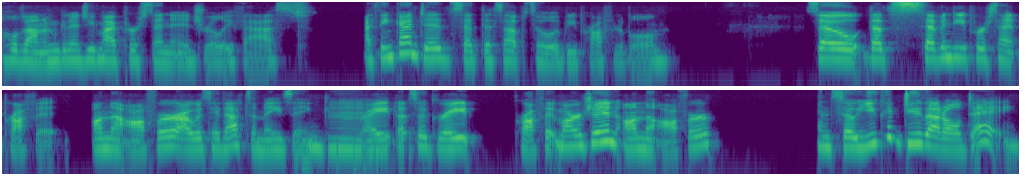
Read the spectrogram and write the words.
hold on, I'm going to do my percentage really fast. I think I did set this up so it would be profitable. So that's 70% profit on that offer. I would say that's amazing, mm. right? That's a great profit margin on the offer. And so you could do that all day,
